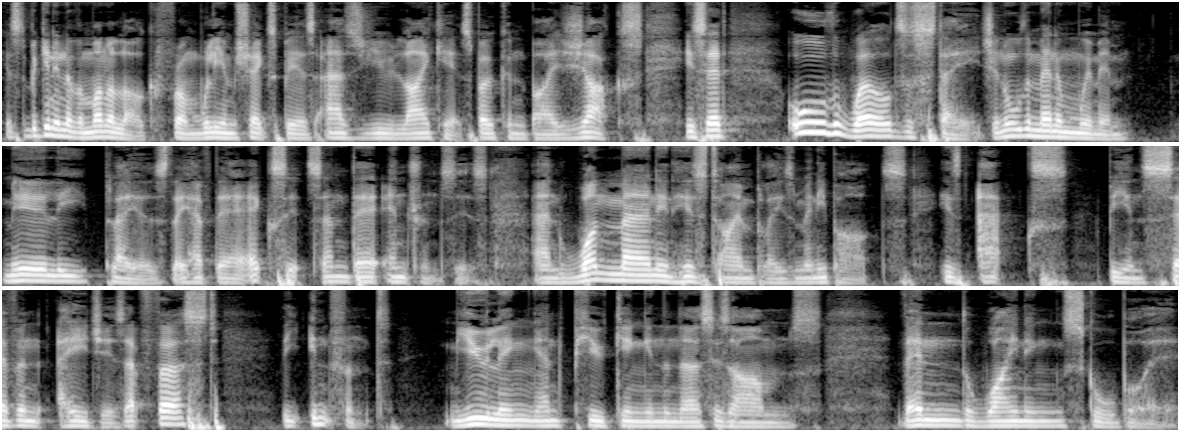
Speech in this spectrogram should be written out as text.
it's the beginning of a monologue from William Shakespeare's As You Like It, spoken by Jacques. He said, all the world's a stage, and all the men and women merely players. They have their exits and their entrances, and one man in his time plays many parts, his acts being seven ages. At first, the infant, mewling and puking in the nurse's arms, then the whining schoolboy,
